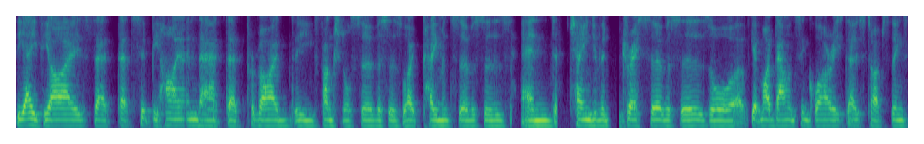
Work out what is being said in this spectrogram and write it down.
the APIs that, that sit behind that, that provide the functional services like payment services and change of address services or get my balance inquiry, those types of things.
